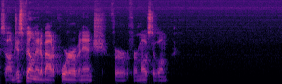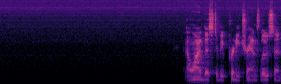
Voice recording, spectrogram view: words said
so I'm just filling it about a quarter of an inch for, for most of them. And I wanted this to be pretty translucent.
